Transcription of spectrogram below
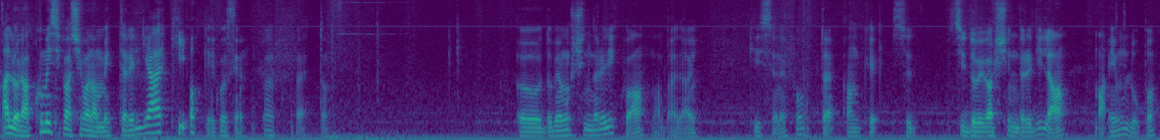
Allora, come si facevano a mettere gli archi? Ok, così. Perfetto. Uh, dobbiamo scendere di qua? Vabbè dai Chi se ne fotte Anche se si doveva scendere di là Ma è un lupo?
